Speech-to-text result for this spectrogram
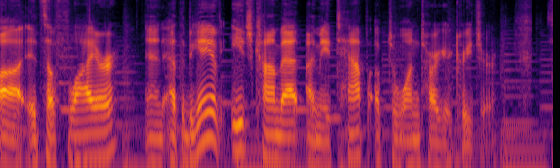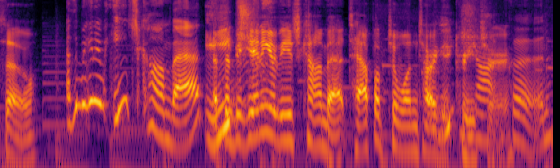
Uh, it's a flyer, and at the beginning of each combat, I may tap up to one target creature. So At the beginning of each combat. at the beginning of each combat, tap up to one target Not creature. good.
